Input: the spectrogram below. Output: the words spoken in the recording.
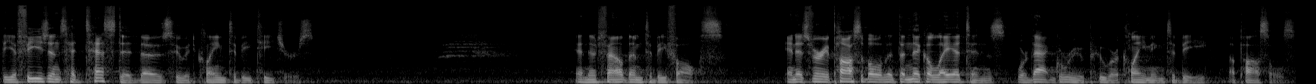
the Ephesians had tested those who had claimed to be teachers and then found them to be false. And it's very possible that the Nicolaitans were that group who were claiming to be apostles.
